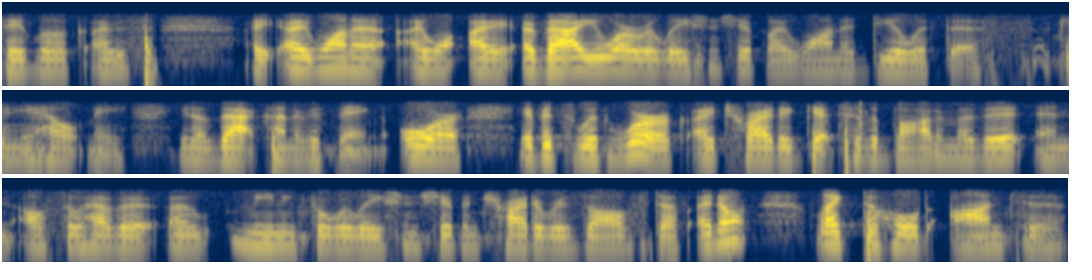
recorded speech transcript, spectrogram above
say look i was I, I want to I want I, value our relationship. I want to deal with this. Can you help me? You know that kind of a thing. Or if it's with work, I try to get to the bottom of it and also have a, a meaningful relationship and try to resolve stuff. I don't like to hold on to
